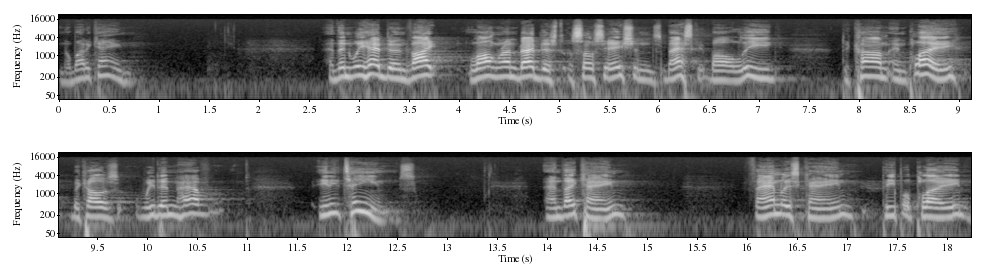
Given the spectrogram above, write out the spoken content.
Nobody came. And then we had to invite Long Run Baptist Association's basketball league to come and play because we didn't have any teams. And they came, families came, people played,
